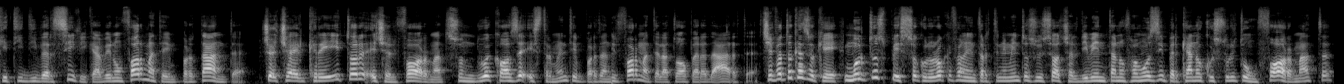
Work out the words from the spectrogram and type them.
che ti diversifica. Avere un format è importante. Cioè c'è il creator e c'è il format, sono due cose estremamente importanti. Il format è la tua opera d'arte. Ci hai fatto caso che molto spesso coloro che fanno intrattenimento sui social diventano famosi perché hanno costruito un format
